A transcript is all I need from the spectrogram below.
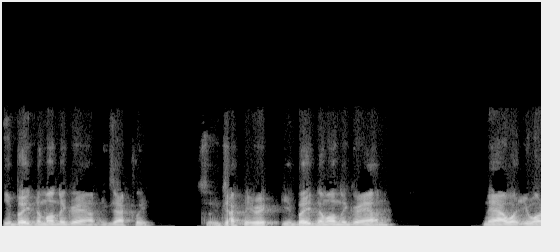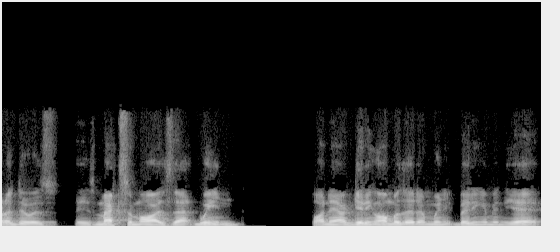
You're beating them on the ground, exactly. So exactly, Rick. You're beating them on the ground. Now, what you want to do is is maximise that win by now getting on with it and winning, beating them in the air.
